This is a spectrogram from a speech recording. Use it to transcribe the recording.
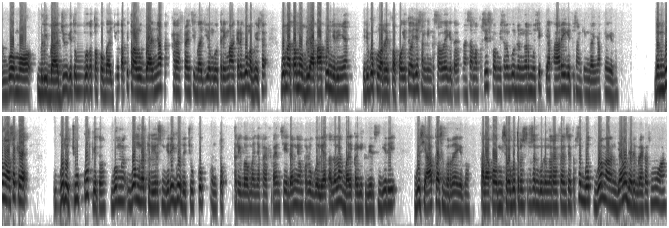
gue mau beli baju gitu gue ke toko baju tapi terlalu banyak referensi baju yang gue terima akhirnya gue nggak bisa gue nggak tahu mau beli apa pun jadinya jadi gue keluar dari toko itu aja saking keselnya gitu. Nah sama persis kalau misalnya gue denger musik tiap hari gitu saking banyaknya gitu. Dan gue ngerasa kayak gue udah cukup gitu. Gue gue ngeliat ke diri sendiri gue udah cukup untuk terima banyak referensi. Dan yang perlu gue lihat adalah balik lagi ke diri sendiri. Gue siapa sebenarnya gitu. Karena kalau misalnya gue terus-terusan gue denger referensi tersebut gue nggak akan jauh dari mereka semua.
